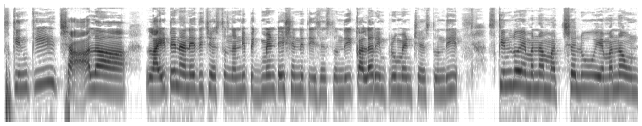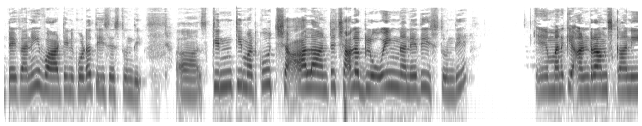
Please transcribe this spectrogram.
స్కిన్కి చాలా లైటెన్ అనేది చేస్తుందండి. పిగ్మెంటేషన్ని తీసేస్తుంది కలర్ ఇంప్రూవ్మెంట్ చేస్తుంది. స్కిన్లో ఏమన్నా మచ్చలు ఏమన్నా ఉంటే కానీ వాటిని కూడా తీసేస్తుంది. స్కిన్కి మటుకు చాలా అంటే చాలా గ్లోయింగ్ అనేది ఇస్తుంది. మనకి అండర్ ఆర్మ్స్ కానీ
